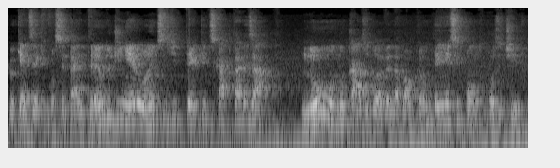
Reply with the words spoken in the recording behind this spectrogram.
porque quer dizer que você está entrando dinheiro antes de ter que descapitalizar. No, no caso do venda balcão, tem esse ponto positivo.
